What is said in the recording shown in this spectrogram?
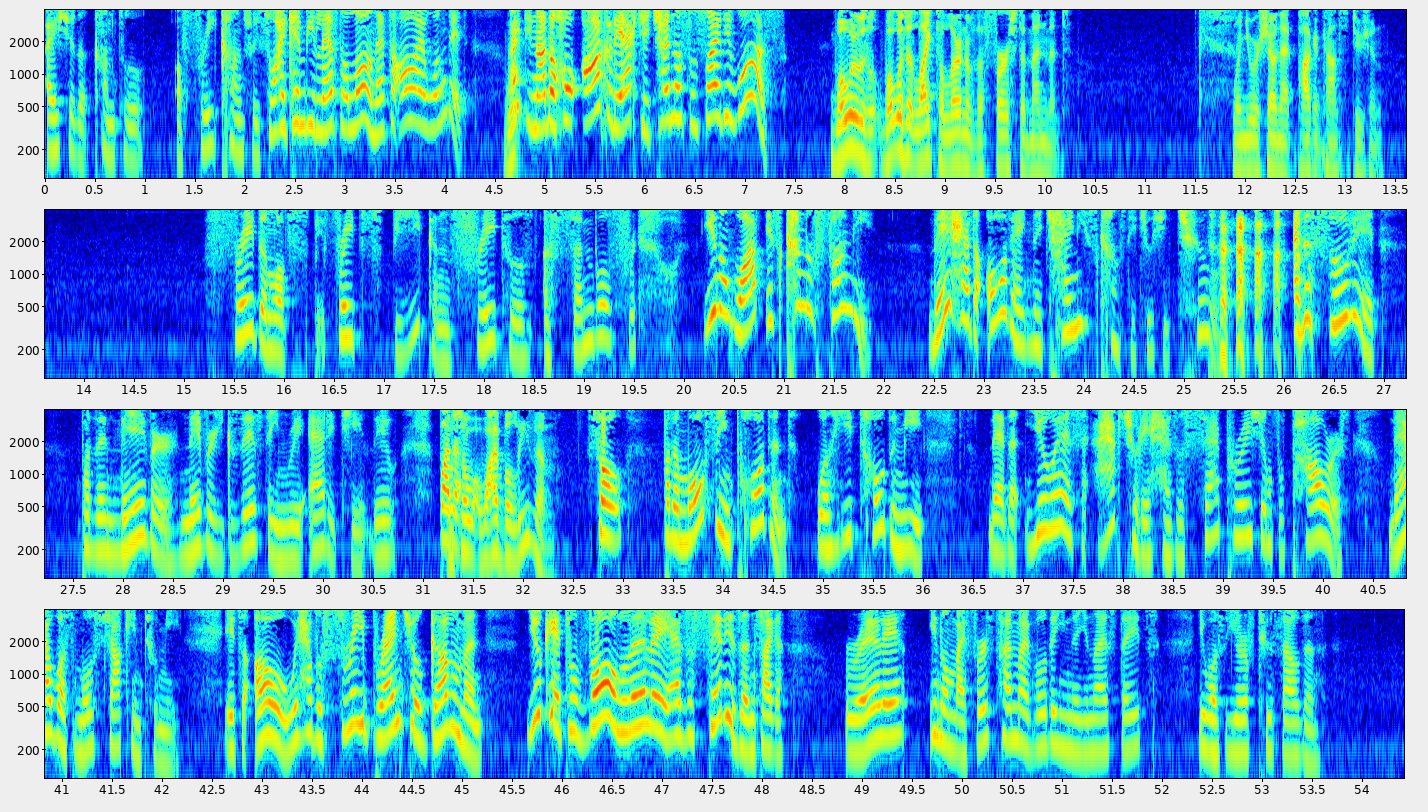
I should come to a free country so I can be left alone. That's all I wanted. I did not know how ugly actually China society was. What was what was it like to learn of the First Amendment when you were shown that pocket constitution? freedom of spe- free to speak and free to assemble. Free. You know what? It's kind of funny. They had all that in the Chinese constitution too, and the Soviet, but they never, never exist in reality. They, but Well, so why believe him? so, but the most important, when he told me that the U.S. actually has a separation of powers, that was most shocking to me. It's, oh, we have a three branch of government. You get to vote, Lily, as a citizen. It's like, really? You know, my first time I voted in the United States, it was year of 2000.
